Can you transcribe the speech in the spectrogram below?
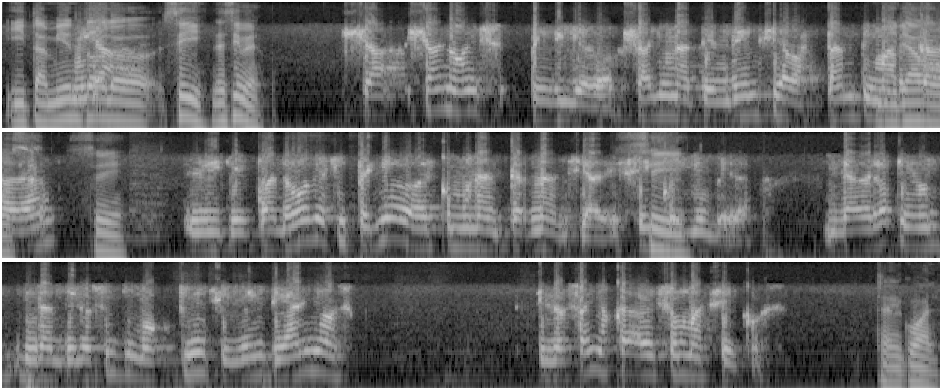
Y también Mirá. todo lo... Sí, decime. Ya, ya no es periodo, ya hay una tendencia bastante Mirá marcada. vos. Sí. de que cuando vos decís periodo es como una alternancia de seco Sí. y húmedo. Y la verdad que durante los últimos 15 y 20 años, los años cada vez son más secos. Tal cual.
